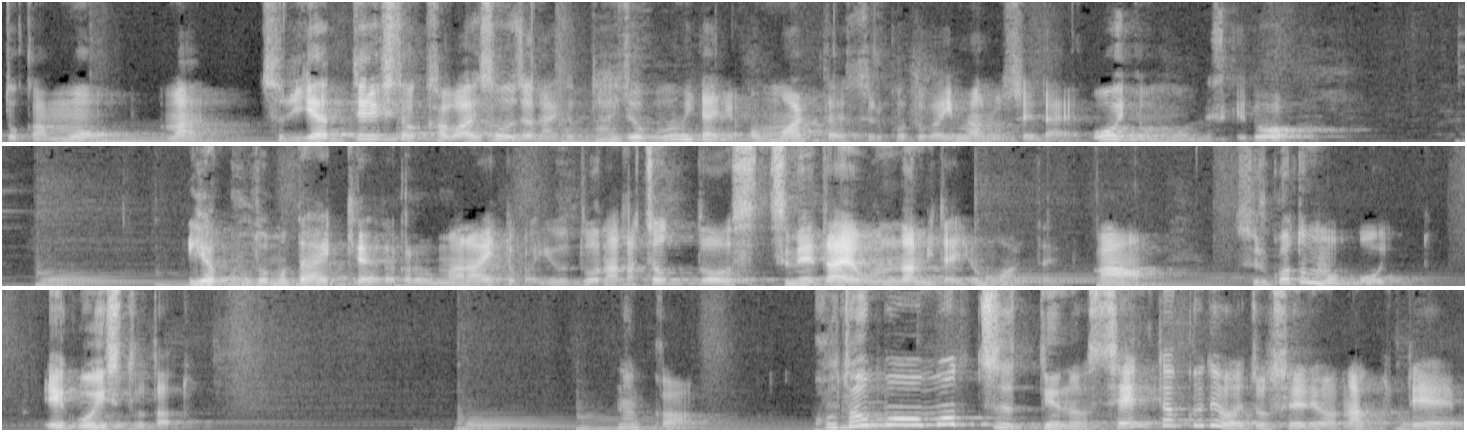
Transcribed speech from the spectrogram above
とかもまあそれやってる人はかわいそうじゃないけど大丈夫みたいに思われたりすることが今の世代多いと思うんですけどいや子供大嫌いだから産まないとか言うとなんかちょっと冷たい女みたいに思われたりとかすることも多い。エゴイストだと。なんか子供を持つっていうのは選択では女性ではなくて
